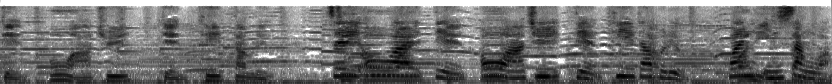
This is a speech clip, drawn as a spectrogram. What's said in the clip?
点 o r g 点 t w，j o y 点 o r g 点 t w，欢迎上网。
